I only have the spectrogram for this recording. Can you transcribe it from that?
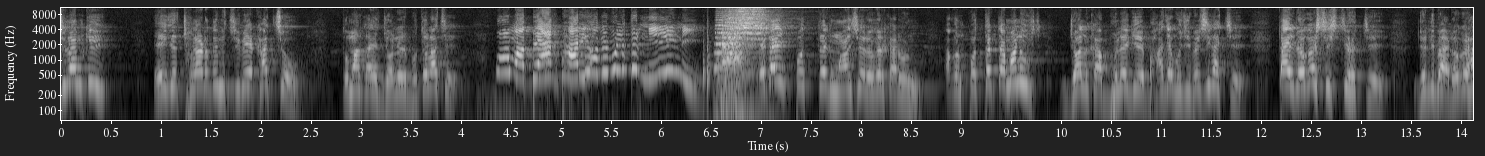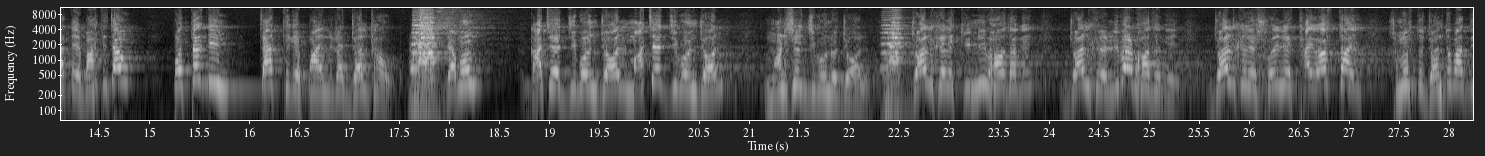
বলছিলাম কি? এই যে ছোলাটা তুমি চিবিয়ে খাচ্ছ তোমার কাছে জলের বোতল আছে? ও মা ব্যাগ ভারী হবে বলে তো নিইনি। এটাই প্রত্যেক মানুষের রোগের কারণ। এখন প্রত্যেকটা মানুষ জল খা ভুলে গিয়ে ভাজা ভুজি বেশি খাচ্ছে তাই রোগের সৃষ্টি হচ্ছে। যদি বা রোগের হাতে বাঁচতে চাও প্রত্যেক দিন চার থেকে পাঁচ লিটার জল খাও। যেমন গাছের জীবন জল মাছের জীবন জল মানুষের জীবনও জল। জল খেলে কিডনি ভালো থাকে জল খেলে লিভার ভালো থাকে জল খেলে শরীরে স্থায়ী অস্থায়ী সমস্ত যন্ত্রপাতি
